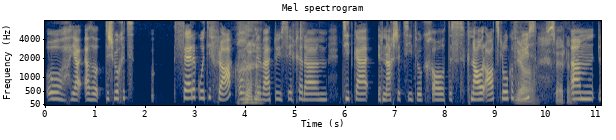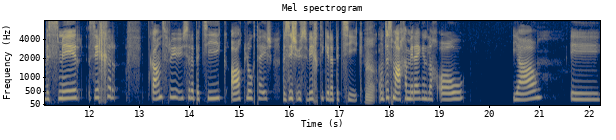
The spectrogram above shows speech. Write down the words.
Oh, ja, also das ist wirklich jetzt sehr eine gute Frage und wir werden uns sicher ähm, Zeit geben, in der nächsten Zeit wirklich auch das genauer anzuschauen für ja, uns. sehr gerne. Ähm, was wir sicher ganz früh in unserer Beziehung angeschaut haben, ist, was ist uns wichtig in einer Beziehung. Ja. Und das machen wir eigentlich auch, ja, in,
